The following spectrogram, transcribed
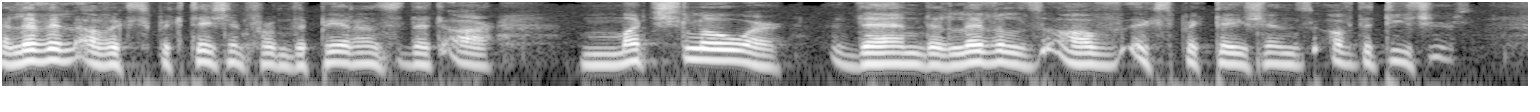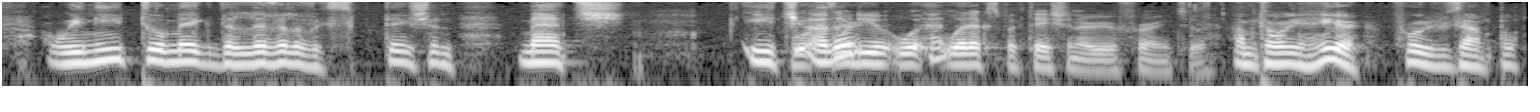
a level of expectation from the parents that are much lower than the levels of expectations of the teachers. We need to make the level of expectation match each Wh- other. What, do you, wh- what expectation are you referring to? I'm talking here, for example,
